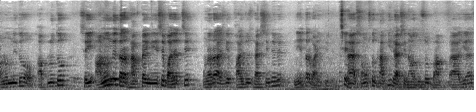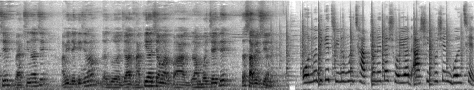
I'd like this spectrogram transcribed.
আনন্দিত, আপ্লুত। সেই আনন্দে তারা ঢাকটাই নিয়ে এসে বাজাচ্ছে। ওনারা আজকে ফার্স্ট ডোজ ভ্যাকসিন দেবে নিয়ে তার বাড়ি ফিরবে। হ্যাঁ সমস্ত ঢাকি ভ্যাকসিন আমার দুশো ইয়ে আছে ভ্যাকসিন আছে আমি দেখেছিলাম যা ঢাকি আছে আমার গ্রাম পঞ্চায়েতে তা সাফিসিয়ান্ট অন্যদিকে তৃণমূল ছাত্রনেতা সৈয়দ আশিক হোসেন বলছেন,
